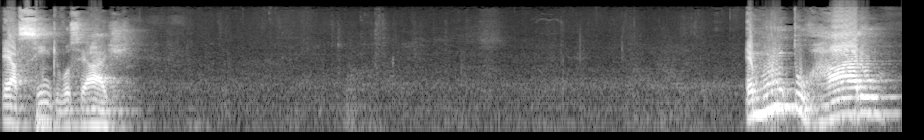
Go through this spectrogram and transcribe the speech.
É assim que você age? É muito raro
